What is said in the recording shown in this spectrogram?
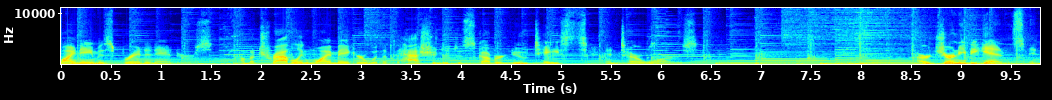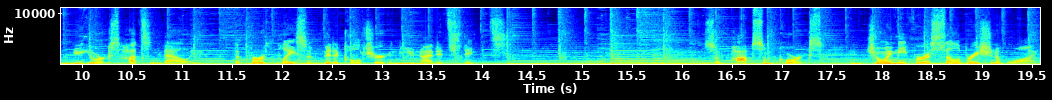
My name is Brandon Anders. I'm a traveling winemaker with a passion to discover new tastes and terroirs. Our journey begins in New York's Hudson Valley, the birthplace of viticulture in the United States. So pop some corks and join me for a celebration of wine.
